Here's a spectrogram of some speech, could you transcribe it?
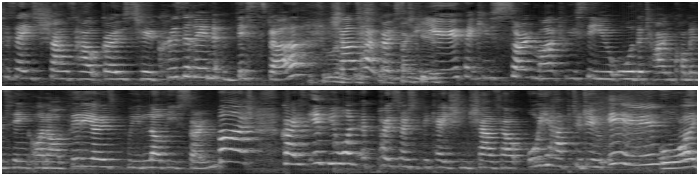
Today's shout out goes to Chrysalin Vista. Chrysalin shout out goes thank to you. you. Thank you so much. We see you all the time commenting on our videos. We love you so much. Guys, if you want a post notification shout out, all you have to do is Like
